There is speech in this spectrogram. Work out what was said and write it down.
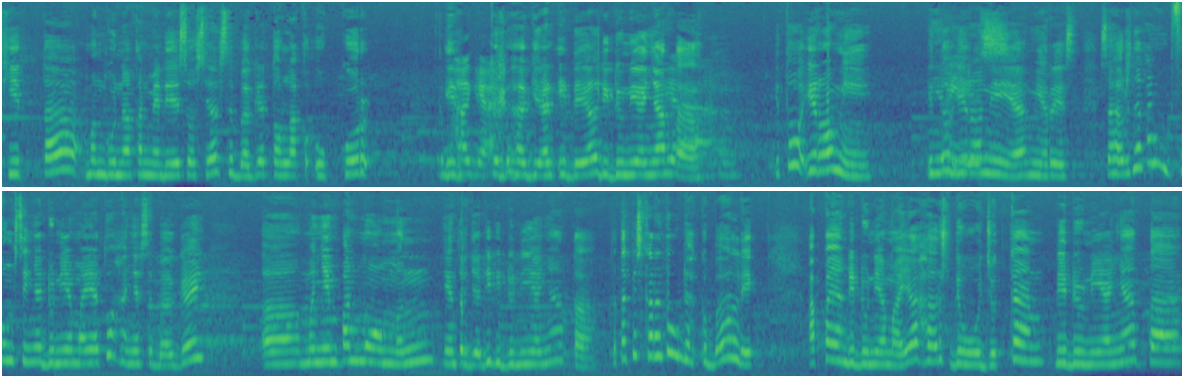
kita menggunakan media sosial sebagai tolak ukur Kebahagiaan. kebahagiaan ideal di dunia nyata. Iya. Itu ironi. Itu Miris. ironi ya, miris. Seharusnya kan fungsinya dunia maya itu hanya sebagai uh, menyimpan momen yang terjadi di dunia nyata. Tetapi sekarang tuh udah kebalik. Apa yang di dunia maya harus diwujudkan di dunia nyata.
